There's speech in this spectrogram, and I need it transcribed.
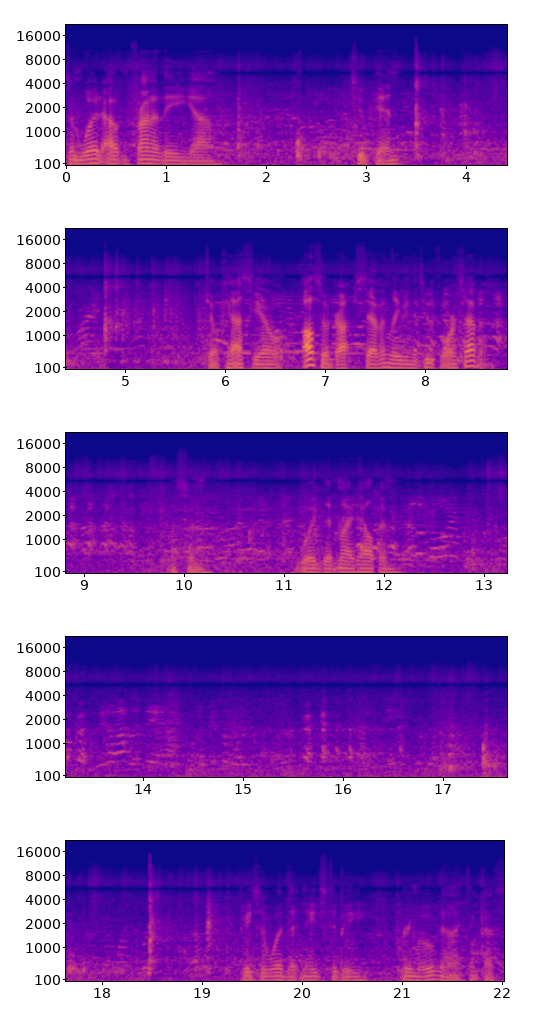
some wood out in front of the uh, two pin. Joe Cascio also dropped seven, leaving the 247 with some wood that might help him. Piece of wood that needs to be removed, and I think that's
